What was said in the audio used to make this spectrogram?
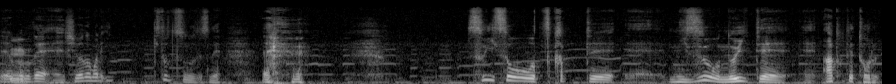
いうことで、えー潮だまり1つのですね、えー水槽を使って、えー水を抜いて、えー後で取る、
